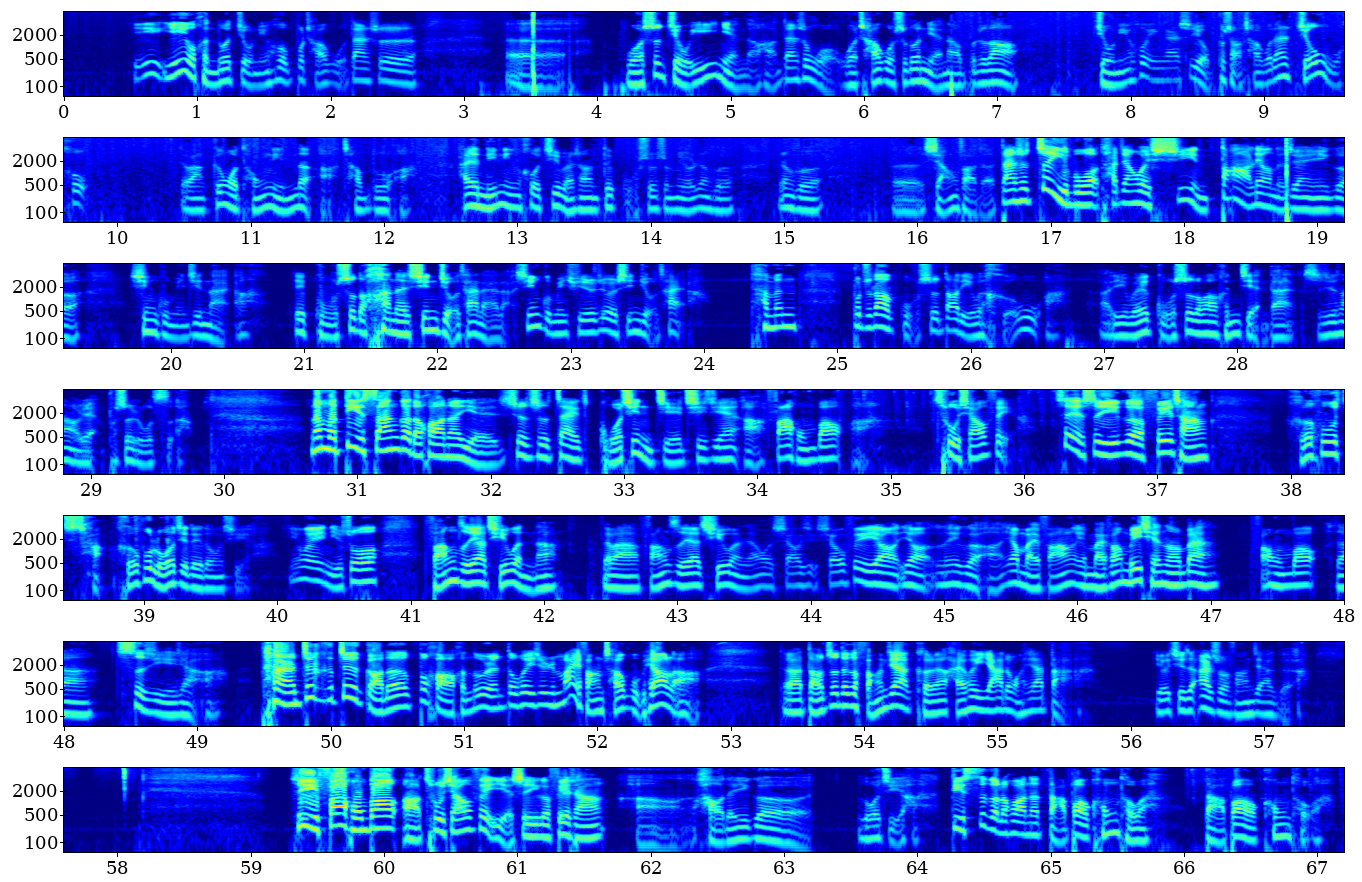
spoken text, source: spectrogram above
也也有很多九零后不炒股，但是，呃，我是九一年的哈，但是我我炒股十多年了，不知道九零后应该是有不少炒股，但是九五后，对吧？跟我同龄的啊，差不多啊，还有零零后，基本上对股市是没有任何任何呃想法的。但是这一波它将会吸引大量的这样一个。新股民进来啊，这股市的话呢，新韭菜来了。新股民其实就是新韭菜啊，他们不知道股市到底为何物啊啊，以为股市的话很简单，实际上远不是如此啊。那么第三个的话呢，也就是在国庆节期间啊，发红包啊，促消费啊，这也是一个非常合乎常、合乎逻辑的东西啊。因为你说房子要企稳呢，对吧？房子要企稳，然后消消费要要那个啊，要买房，买房没钱怎么办？发红包是吧？刺激一下啊。当然，这个这个搞得不好，很多人都会去卖房炒股票了啊，对吧？导致这个房价可能还会压着往下打，尤其是二手房价格。所以发红包啊，促消费也是一个非常啊好的一个逻辑哈。第四个的话呢，打爆空头啊，打爆空头啊，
